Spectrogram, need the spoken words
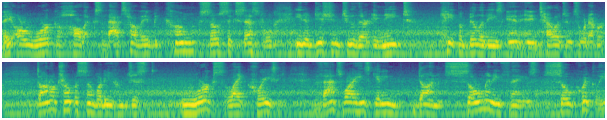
they are workaholics. That's how they become so successful, in addition to their innate capabilities and, and intelligence or whatever. Donald Trump is somebody who just works like crazy. That's why he's getting done so many things so quickly.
